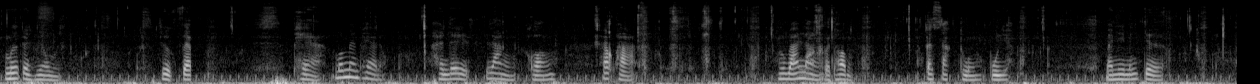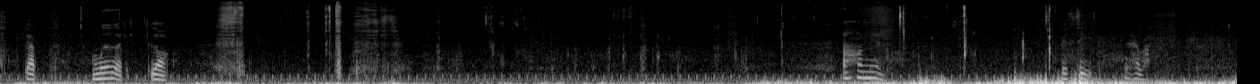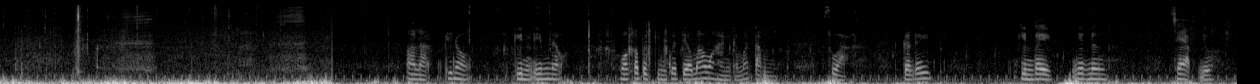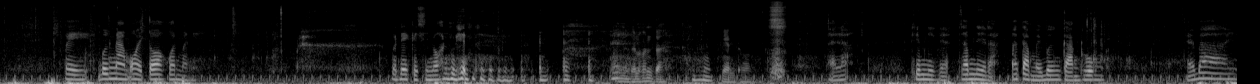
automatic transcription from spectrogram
เมื่อแต่เหี่ยวสึกแบบแผ่ไม่แม่นแผ่หรอกหันได้ล่างของซักผ้าเมื่อวานล่างกระท่อมกระสักถุงปุ๋ยวันนี้มันเจอกับเมื่อหลอกอ้าวเนี่ยเป็นสีนะคะแบบเอาล่ะพี่น้องกินอิ่มแล้ว ว่าก็ไปกินก๋วยเตี๋ยวมาวางหันกับมาตำสวก็ได้กินได้นิดนึงแซ่บอยู่ ไปเบิ้งน้ำอ้อยต่อก่อนมานี่วันนี้ก็สินอนเย็นนี่ก็ร้อนตาเปลี่ยนทองไปละคลิปนี้ก็จำนี่แหละมาตำไปเบิ้งกลางทงบ๊ายบาย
